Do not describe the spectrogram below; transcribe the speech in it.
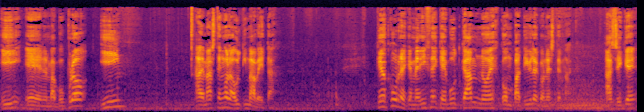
y en el MacBook Pro y además tengo la última beta. ¿Qué ocurre? Que me dice que Bootcamp no es compatible con este Mac. Así que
